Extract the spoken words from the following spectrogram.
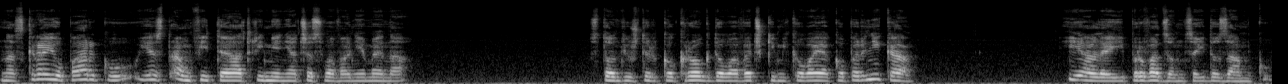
Na skraju parku jest amfiteatr imienia Czesława Niemena. Stąd już tylko krok do ławeczki Mikołaja Kopernika i alei prowadzącej do zamku.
